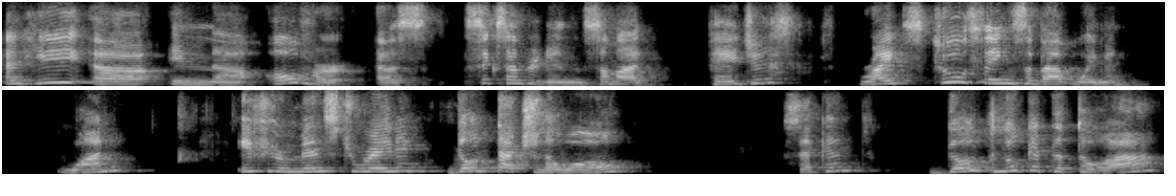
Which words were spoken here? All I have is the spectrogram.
and he, uh, in uh, over uh, 600 and some odd pages, writes two things about women. One, if you're menstruating, don't touch the wall. Second, don't look at the Torah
